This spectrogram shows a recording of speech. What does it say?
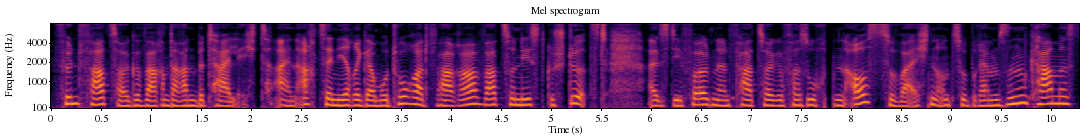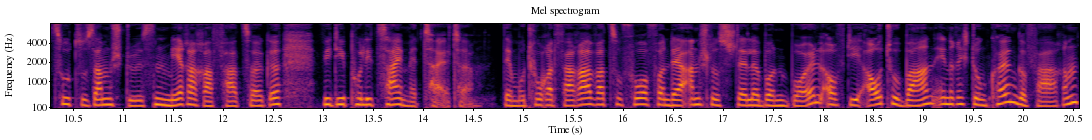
Fünf Fahrzeuge waren daran beteiligt. Ein 18-jähriger Motorradfahrer war zunächst gestürzt. Als die folgenden Fahrzeuge versuchten auszuweichen und zu bremsen, kam es zu Zusammenstößen mehrerer Fahrzeuge, wie die Polizei mitteilte. Der Motorradfahrer war zuvor von der Anschlussstelle Bonn-Beul auf die Autobahn in Richtung Köln gefahren,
